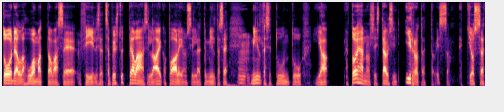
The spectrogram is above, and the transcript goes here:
todella huomattava se fiilis, että sä pystyt pelaamaan sillä aika paljon sillä, että miltä se, mm. miltä se tuntuu ja toihan on siis täysin irrotettavissa, että jos sä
